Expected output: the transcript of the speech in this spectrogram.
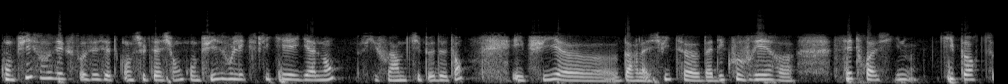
qu'on puisse vous exposer cette consultation, qu'on puisse vous l'expliquer également parce qu'il faut un petit peu de temps. Et puis, euh, par la suite, euh, bah, découvrir euh, ces trois films qui portent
